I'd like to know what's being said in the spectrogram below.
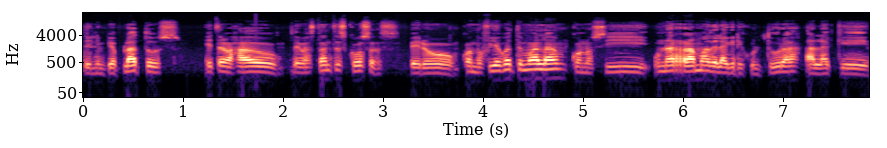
de limpiaplatos, he trabajado de bastantes cosas, pero cuando fui a Guatemala conocí una rama de la agricultura a la que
